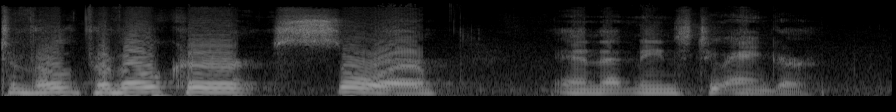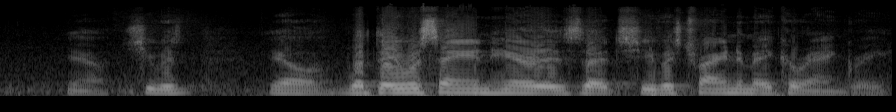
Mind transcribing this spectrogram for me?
to provoke her sore, and that means to anger. You know, she was, you know, what they were saying here is that she was trying to make her angry.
